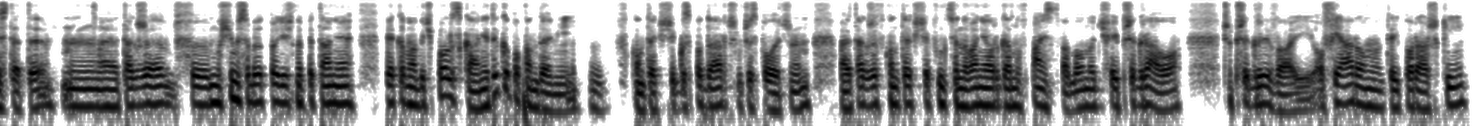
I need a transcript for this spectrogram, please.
niestety. Mm, także musimy sobie odpowiedzieć na pytanie, jaka ma być Polska, nie tylko po pandemii w kontekście gospodarczym czy społecznym, ale także w kontekście funkcjonowania organów państwa, bo ono dzisiaj przegrało czy przegrywa i ofiarą tej porażki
